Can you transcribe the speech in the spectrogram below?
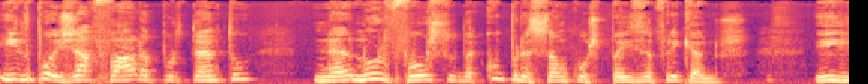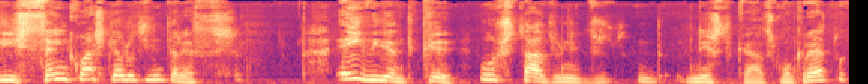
E depois já fala, portanto, na, no reforço da cooperação com os países africanos. E diz sem quaisquer outros interesses. É evidente que os Estados Unidos, neste caso concreto,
